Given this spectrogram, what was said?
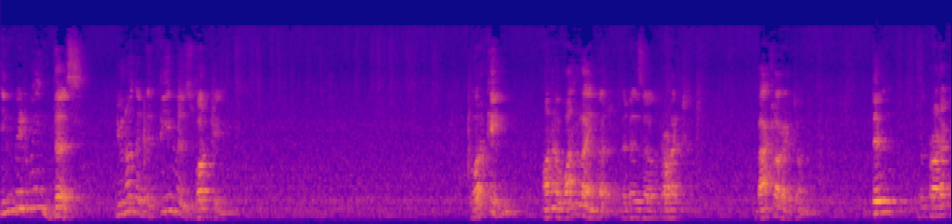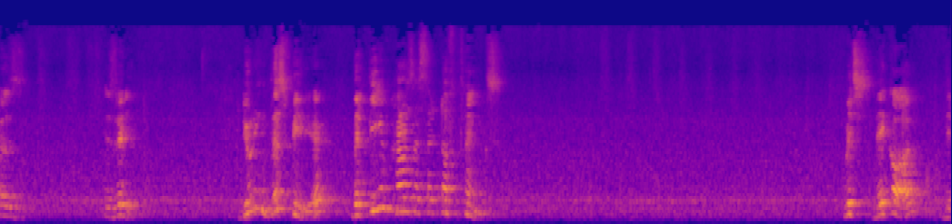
In between this, you know that the team is working working on a one liner that is a product backlog item till the product is is ready. During this period, the team has a set of things which they call the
